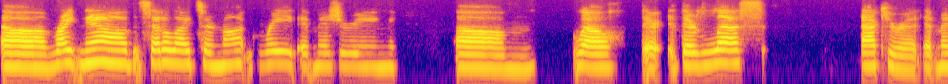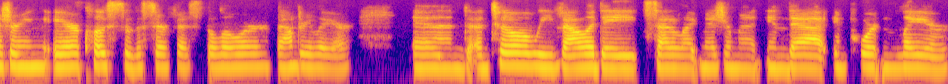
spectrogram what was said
Uh, right now, the satellites are not great at measuring, um, well, they're, they're less accurate at measuring air close to the surface, the lower boundary layer. And until we validate satellite measurement in that important layer,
